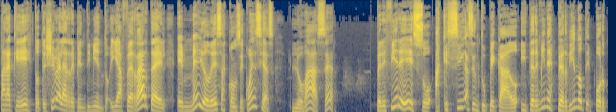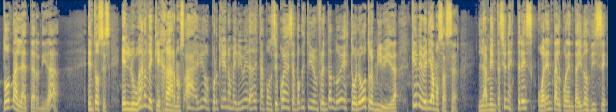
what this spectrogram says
para que esto te lleve al arrepentimiento y aferrarte a Él en medio de esas consecuencias, lo va a hacer. Prefiere eso a que sigas en tu pecado y termines perdiéndote por toda la eternidad. Entonces, en lugar de quejarnos, ay Dios, ¿por qué no me liberas de esta consecuencia? ¿Por qué estoy enfrentando esto o lo otro en mi vida? ¿Qué deberíamos hacer? Lamentaciones 3, 40 al 42 dice,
